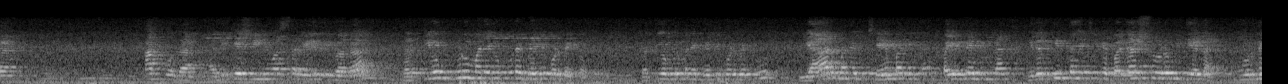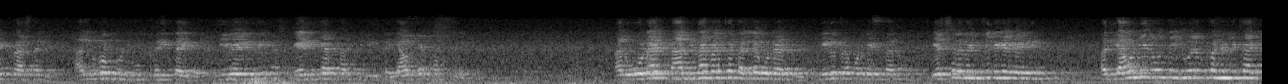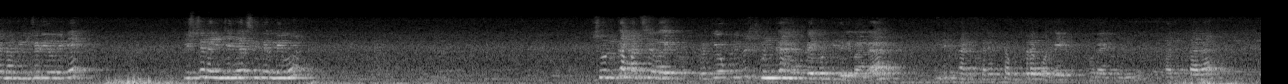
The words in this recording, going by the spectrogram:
ಹಾಕ್ತಾರೆ ಹಾಕ್ಬೋದಾ? ಅದಕ್ಕೆ ಶ್ರೀನಿವಾಸ್ ಸರ್ ಹೇಳಿದ್ರು ಇವಾಗ ಪ್ರತಿಯೊಬ್ಬರು ಮನೆಗೂ ಕೂಡ ಭೇಟಿ ಕೊಡಬೇಕು. ಪ್ರತಿಯೊಬ್ಬರ ಮನೆಗೆ ಭೇಟಿ ಕೊಡಬೇಕು. ಯಾರ ಮನೇಲಿ ಚೇಂಬರ್ ಇಲ್ಲ ಪೈಪ್ ಪೈಪ್ಲೈನ್ ಇಲ್ಲ, ಇದಕ್ಕಿಂತ ಹೆಚ್ಚಿಗೆ ಬಜಾಜ್ ಶೋರೂಮ್ ಇದೆಯಲ್ಲ, ಮೂರನೇ ಕ್ರಾಸಲ್ಲಿ ಅಲ್ಲಿ. ಹೋಗಿ ನೋಡಿ ಕರೀತಾ ಇದೆ ನೀವು ಹೇಳಿದ್ರಿ ಎಲ್ಲಿ ಕ್ಯಾಪ್ ಹಾಕ್ತೀರಿ ಅಂತ, ಯಾವ ಕ್ಯಾಪ್ ಹಾಕ್ತೀರಿ? ಅಲ್ಲಿ ಓಡಾಡ್, ನಾನು ದಿನ ಬೆಳಕಲ್ಲಿ ಅಲ್ಲೇ ಓಡಾಡ್ತೀನಿ. ನೀರು ಉತ್ತರ ಕೊಡಬೇಕು ನಾನು? ಎಷ್ಟು ಜನ ಇಂಜಿನಿಯರ್ಗಳು ಹೇಳಿದ್ರು? ಅದು ಯಾವ ನೀರು ಅಂತ ಇವರು ಇದುವರೆಗೂ ಆಗಿದೆ ನಮ್ಮ ಇಂಜಿನಿಯರಿಗೆ ಇಷ್ಟು ಜನ ಇಂಜಿನಿಯರ್ಸ್ ಇದ್ದೀರಿ ನೀವು? ಪ್ರತಿಯೊಬ್ಬರಿಗೂ ಶುಲ್ಕ ಹಾಕಬೇಕು ಅಂತಿದ್ರು ಇವಾಗ. ಇದಕ್ಕೆ ನಾನು ಕರೆಕ್ಟ್ ಉತ್ತರ ಕೊಡೇ ಕೊಡಾಯ್ತೀನಿ ಸರ್ಕಾರ,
